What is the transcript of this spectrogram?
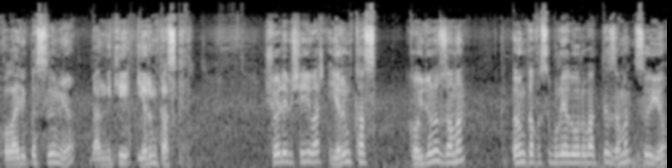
kolaylıkla sığmıyor. Bendeki yarım kask. Şöyle bir şeyi var. Yarım kask koyduğunuz zaman ön kafası buraya doğru baktığı zaman sığıyor.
